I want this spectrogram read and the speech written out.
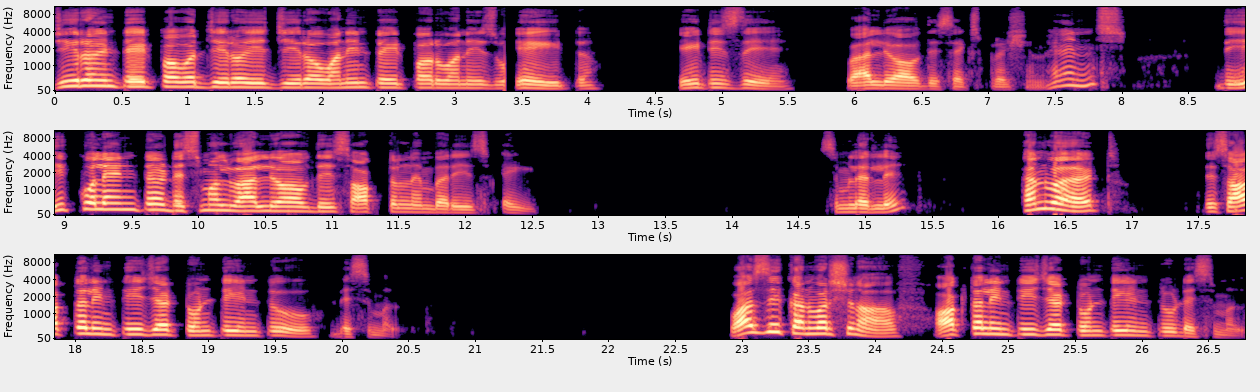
0 into 8 power 0 is 0, 1 into 8 power 1 is 8. 8 is the value of this expression. Hence, the equivalent decimal value of this octal number is 8. Similarly, convert this octal integer 20 into decimal. What's the conversion of octal integer 20 into decimal?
